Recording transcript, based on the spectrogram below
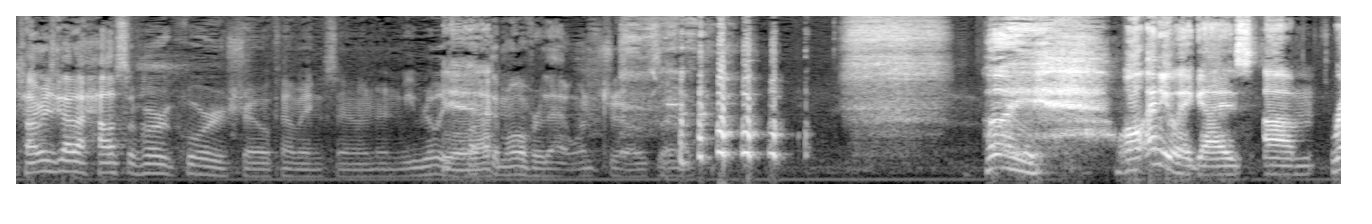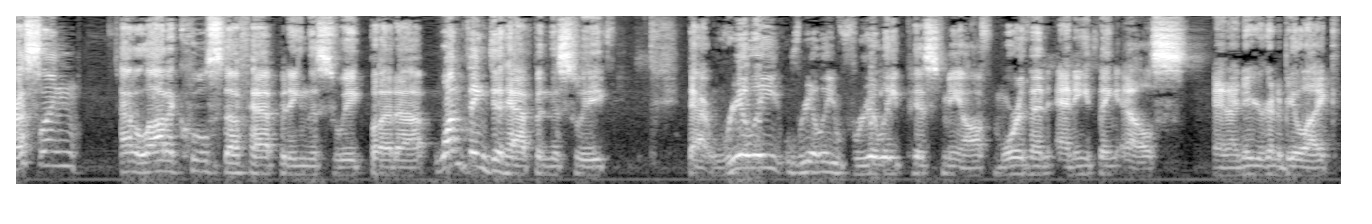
Tommy's got a House of Hardcore show coming soon, and we really Yeah. fucked him over that one show. So Hey. Well, anyway, guys, um, wrestling had a lot of cool stuff happening this week, but uh, one thing did happen this week that really, really, really pissed me off more than anything else. And I know you're going to be like,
